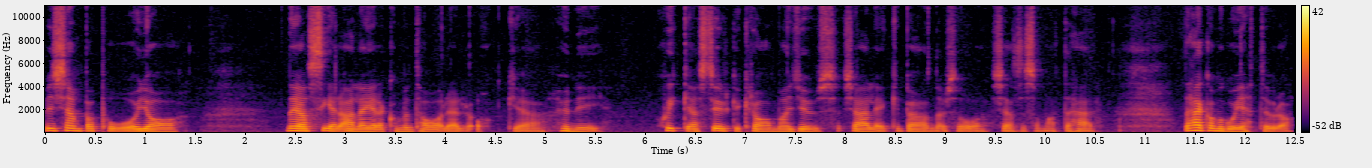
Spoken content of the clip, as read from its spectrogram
vi kämpar på och jag när jag ser alla era kommentarer och eh, hur ni skickar styrkekramar, ljus, kärlek, böner så känns det som att det här det här kommer gå jättebra.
